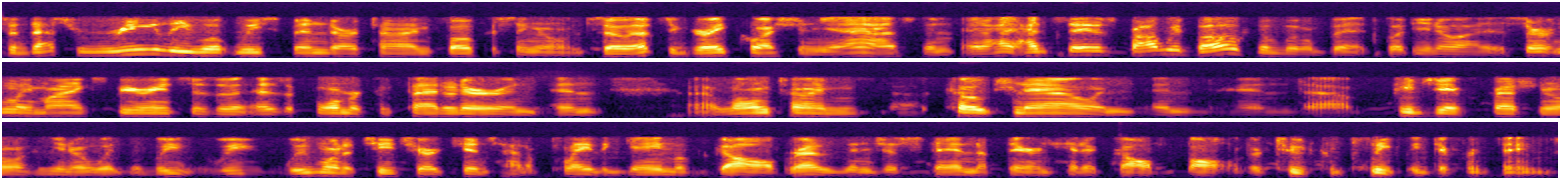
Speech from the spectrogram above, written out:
So that's really what we spend our time focusing on. So that's a great question you asked, and, and I, I'd say it's probably both a little bit. But you know, certainly my experience as a as a former competitor and and a longtime uh, coach now and and and uh, PGA professional. You know, we we we want to teach our kids how to play the game of golf rather than just stand up there and hit a golf ball. They're two completely different things.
